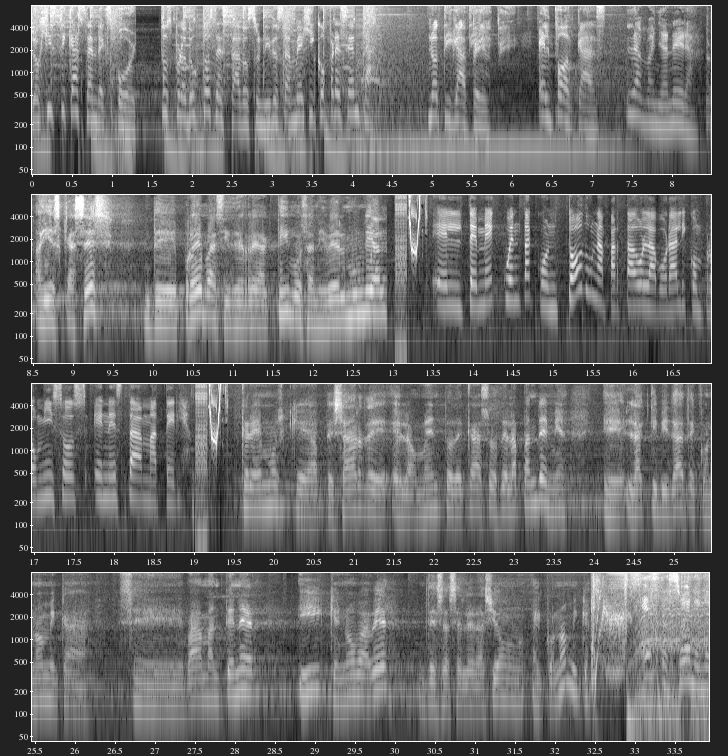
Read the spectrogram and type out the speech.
Logística Send Export. Tus productos de Estados Unidos a México presenta Notigape, el podcast La Mañanera. Hay escasez de pruebas y de reactivos a nivel mundial. El TEMEC cuenta con todo un apartado laboral y compromisos en esta materia. Creemos que a pesar del aumento de casos de la pandemia, eh, la actividad económica se va a mantener y que no va a haber desaceleración económica. Esto suena en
